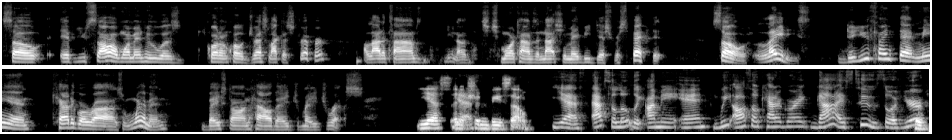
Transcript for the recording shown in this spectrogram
So if you saw a woman who was quote unquote dressed like a stripper, a lot of times, you know, more times than not, she may be disrespected. So, ladies, do you think that men categorize women based on how they may dress? Yes, and Yes. it shouldn't be so. Yes, absolutely. I mean, and we also categorize guys too. So if you're True.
